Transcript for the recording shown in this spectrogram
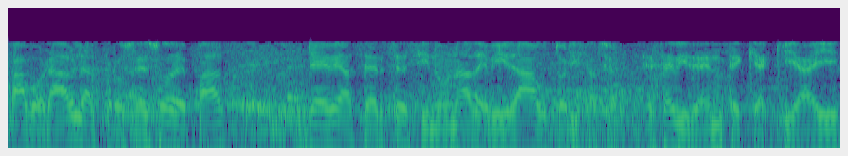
favorable al proceso de paz debe hacerse sin una debida autorización. Es evidente que aquí hay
